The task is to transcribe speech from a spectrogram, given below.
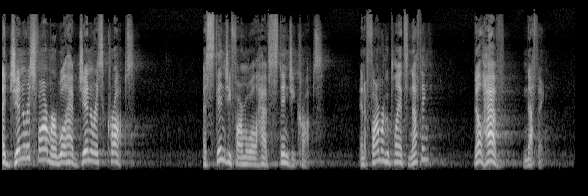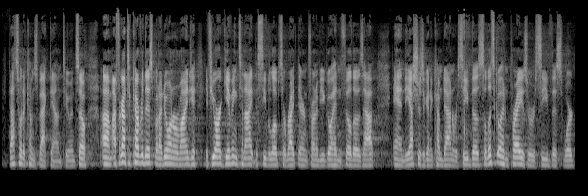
A generous farmer will have generous crops. A stingy farmer will have stingy crops. And a farmer who plants nothing, they'll have nothing. That's what it comes back down to. And so um, I forgot to cover this, but I do want to remind you if you are giving tonight, the envelopes are right there in front of you. Go ahead and fill those out, and the ushers are going to come down and receive those. So let's go ahead and pray as we receive this word.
